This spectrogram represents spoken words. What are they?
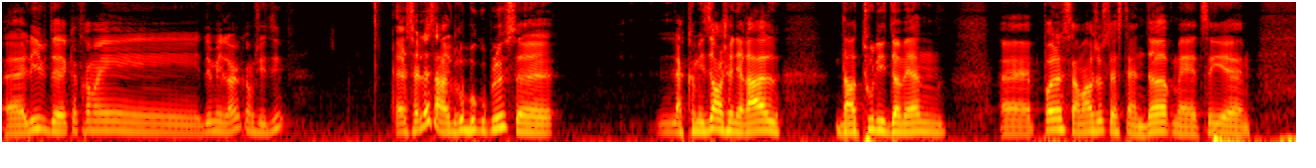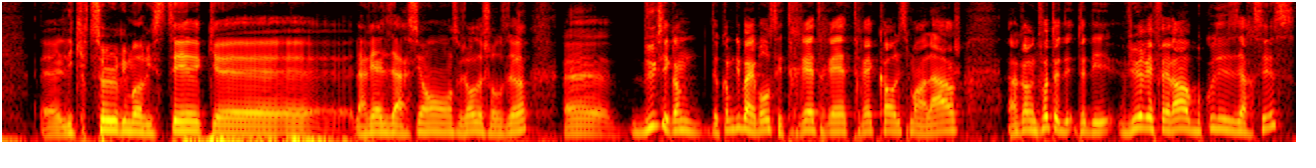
Livre de 80 2001, comme j'ai dit. Celui-là, ça regroupe beaucoup plus la comédie en général dans tous les domaines. Pas nécessairement juste le stand-up, mais tu sais, euh, l'écriture humoristique, euh, euh, la réalisation, ce genre de choses-là. Vu que c'est comme The Comedy Bible, c'est très, très, très calissement large. Encore une fois, tu as, des vieux référents à beaucoup d'exercices.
